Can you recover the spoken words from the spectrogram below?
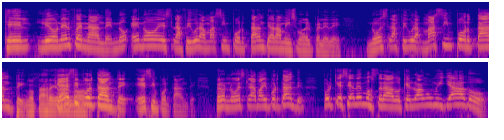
que el Leonel Fernández no, él no es la figura más importante ahora mismo del PLD. No es la figura más importante. Lo está que es importante, es importante. Pero no es la más importante. Porque se ha demostrado que lo han humillado.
